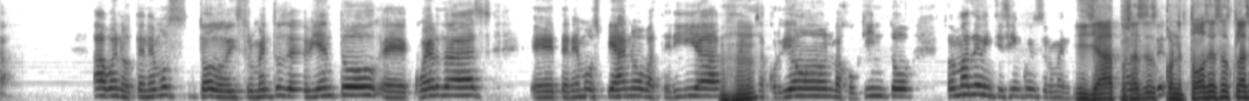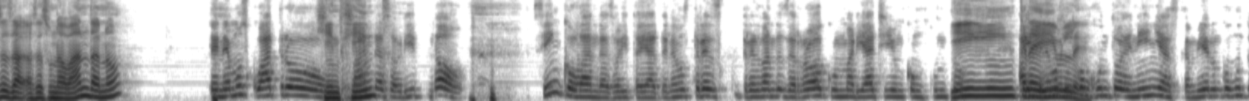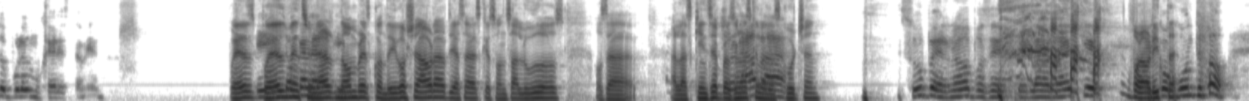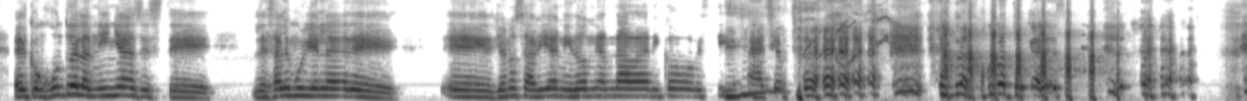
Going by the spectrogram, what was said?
Ah, bueno, tenemos todo, instrumentos de viento, eh, cuerdas, eh, tenemos piano, batería, tenemos acordeón, bajo quinto, son más de 25 instrumentos. Y ya, pues haces, con todas esas clases haces una banda, ¿no? Tenemos cuatro bandas ahorita, no, cinco bandas ahorita ya, tenemos tres, tres bandas de rock, un mariachi y un conjunto. Increíble. un conjunto de niñas también, un conjunto de puras mujeres también. Puedes, puedes mencionar nombres, cuando digo shout ya sabes que son saludos, o sea, a las 15 personas que nos escuchan. Súper, ¿no? Pues este, la verdad es que el, conjunto, el conjunto de las niñas este, le sale muy bien la de eh, yo no sabía ni dónde andaba ni cómo vestir. Ah, cierto. la pongo a tocar eso.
